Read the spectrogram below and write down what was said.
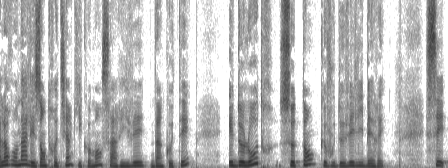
Alors on a les entretiens qui commencent à arriver d'un côté et de l'autre ce temps que vous devez libérer. C'est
